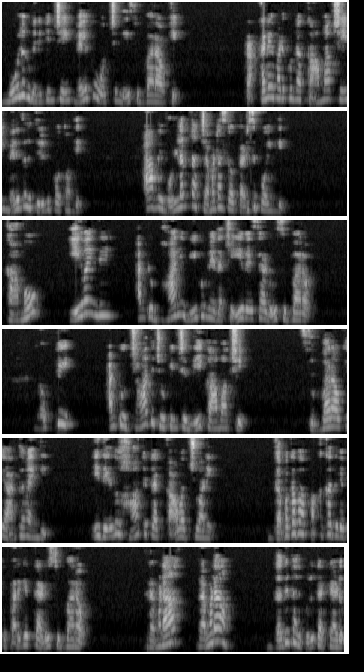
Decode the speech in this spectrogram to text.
మూలుగు వినిపించి మెలకు వచ్చింది సుబ్బారావుకి. ప్రక్కనే పడుకున్న కామాక్షి మెలుకలు తిరిగిపోతోంది. ఆమె ఒళ్ళంతా చెమటతో తడిసిపోయింది. కామో ఏమైంది? అంటూ భార్య వీపు మీద చెయ్యి వేశాడు సుబ్బారావు. నొప్పి అంటూ ఛాతి చూపించింది కామాక్షి. సుబ్బారావుకి అర్థమైంది. ఇదేదో హార్ట్ అటాక్ కావచ్చు అని. గబగబా పక్క గది వైపు పరిగెత్తాడు సుబ్బారావు. రమణ రమణ! గది తలుపులు తట్టాడు.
